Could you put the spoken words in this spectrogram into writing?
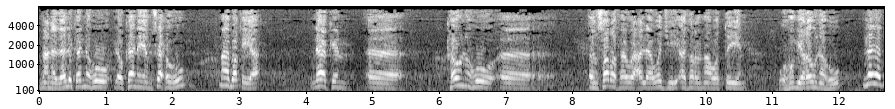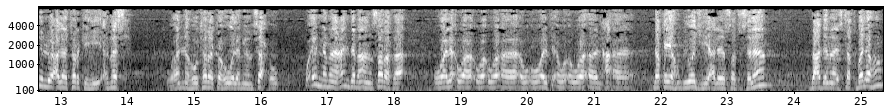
بمعنى ذلك أنه لو كان يمسحه ما بقي. لكن آه كونه آه انصرف وعلى وجهه أثر الماء والطين وهم يرونه لا يدل على تركه المسح وأنه تركه ولم يمسحه وإنما عندما انصرف ولقيهم بوجهه عليه الصلاة والسلام بعدما استقبلهم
